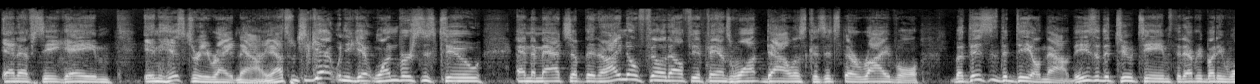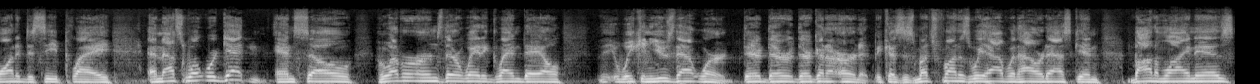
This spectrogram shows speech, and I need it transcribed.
NFC game in history right now. Yeah, that's what you get when you get one versus two and the matchup that I know Philadelphia fans want Dallas because it's their rival. But this is the deal now. These are the two teams that everybody wanted to see play, and that's what we're getting. And so, whoever earns their way to Glendale, we can use that word. They're they're they're going to earn it because as much fun as we have with Howard Eskin, bottom line is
